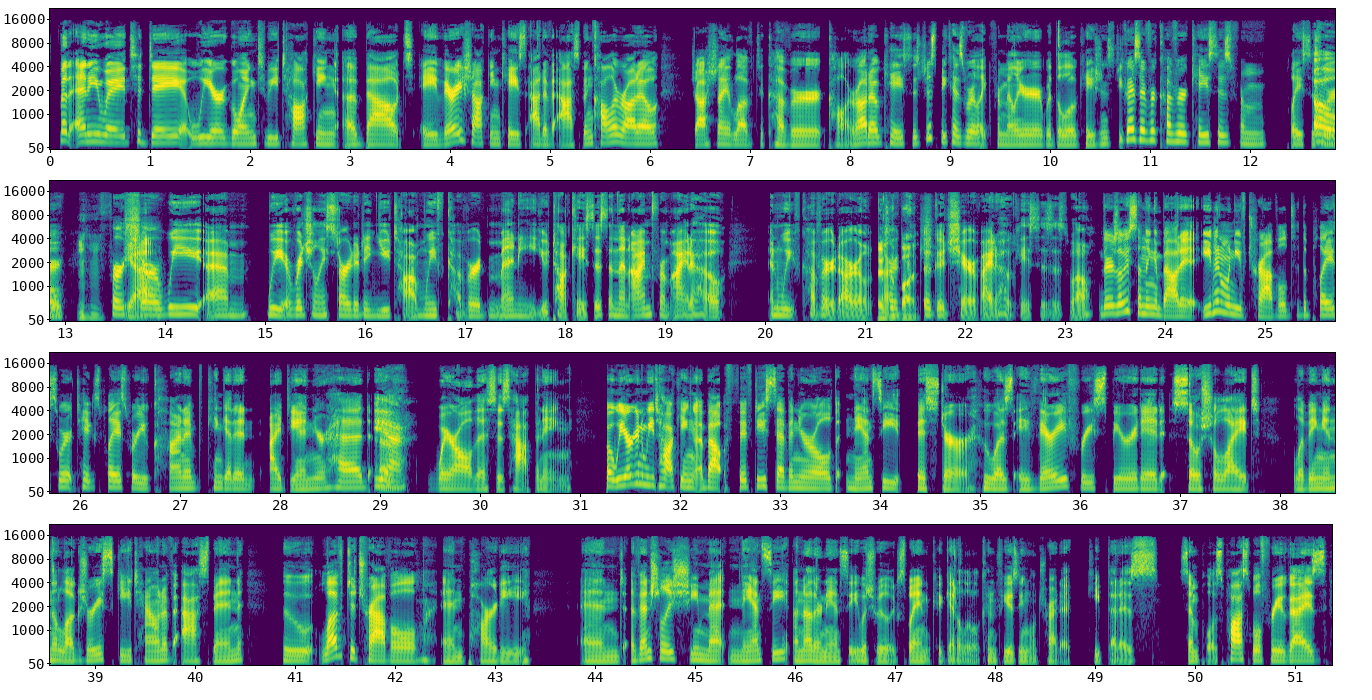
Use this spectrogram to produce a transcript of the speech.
but anyway, today we are going to be talking about a very shocking case out of Aspen, Colorado. Josh and I love to cover Colorado cases just because we're like familiar with the locations. Do you guys ever cover cases from places Oh, where Mhm. For Yeah. sure. We um we originally started in Utah and we've covered many Utah cases. And then I'm from Idaho and we've covered our own There's a bunch. a good share of Idaho cases as well. there's always something about it, even when you've traveled to the place where it takes place, where you kind of can get an idea in your head Yeah. of where all this is happening. But we are going to be talking about 57 year old Nancy Pfister, who was a very free spirited socialite living in the luxury ski town of Aspen, who loved to travel and party. And eventually she met Nancy, another Nancy, which we'll explain could get a little confusing. We'll try to keep that as simple as possible for you guys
